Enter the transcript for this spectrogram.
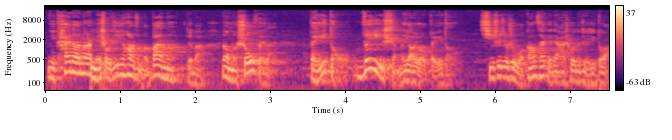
你开到那儿没手机信号怎么办呢？对吧？那我们收回来。北斗为什么要有北斗？其实就是我刚才给大家说的这一段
